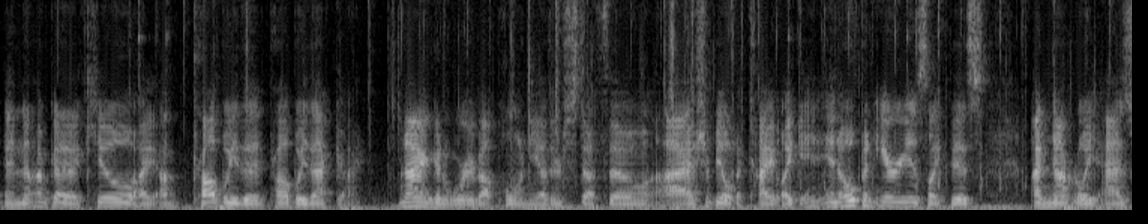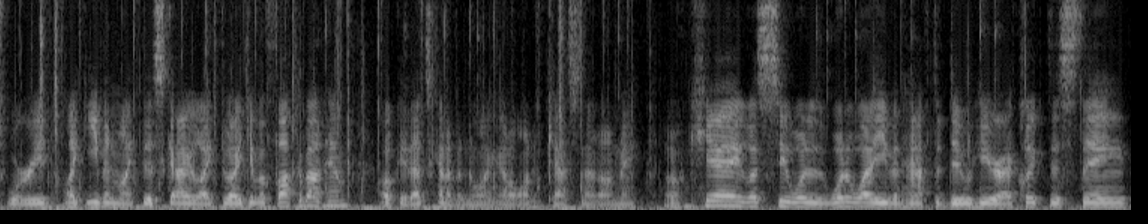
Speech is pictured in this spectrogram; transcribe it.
And now I've got to kill, I, am probably the probably that guy. I'm not even going to worry about pulling the other stuff, though. I should be able to kite. Like, in, in open areas like this, I'm not really as worried. Like, even like this guy, like, do I give a fuck about him? Okay, that's kind of annoying. I don't want him casting that on me. Okay, let's see, what, is, what do I even have to do here? I click this thing,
